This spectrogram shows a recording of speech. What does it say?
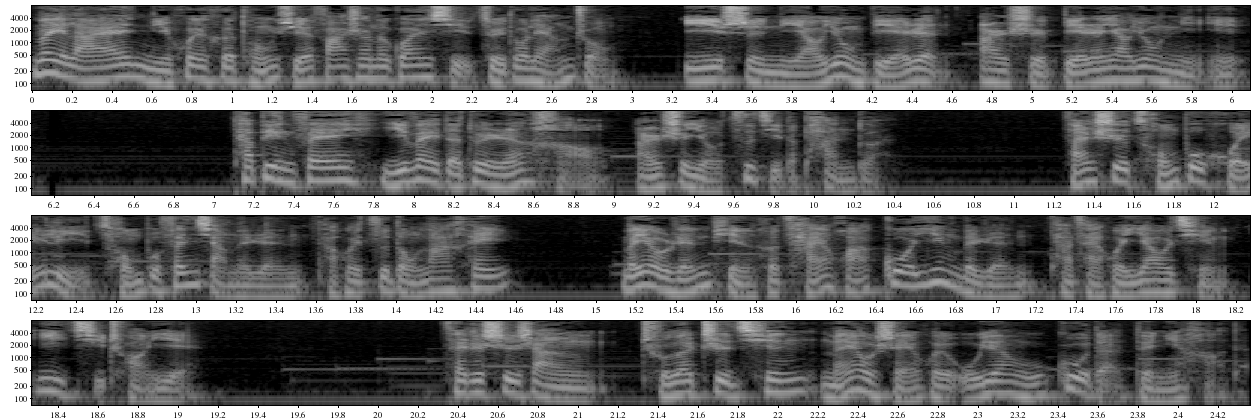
未来你会和同学发生的关系最多两种，一是你要用别人，二是别人要用你。”他并非一味的对人好，而是有自己的判断。凡是从不回礼、从不分享的人，他会自动拉黑；没有人品和才华过硬的人，他才会邀请一起创业。在这世上，除了至亲，没有谁会无缘无故的对你好的。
